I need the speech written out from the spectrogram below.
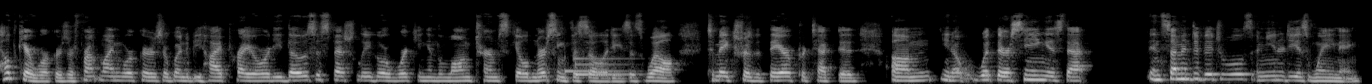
healthcare workers or frontline workers are going to be high priority, those especially who are working in the long term skilled nursing facilities as well, to make sure that they are protected. Um, you know, what they're seeing is that in some individuals, immunity is waning.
